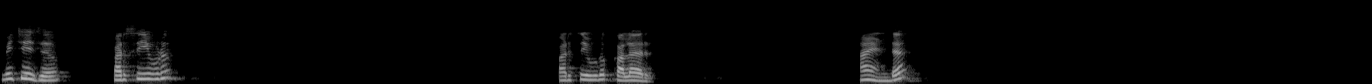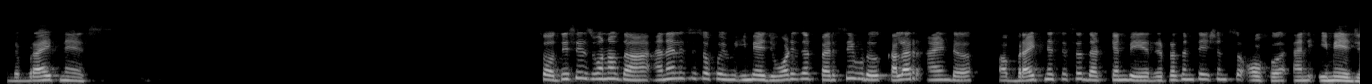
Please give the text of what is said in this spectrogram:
which is uh, perceived perceived color and uh, the brightness So this is one of the analysis of image. What is that perceived color and uh, brightnesses that can be representations of uh, an image.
